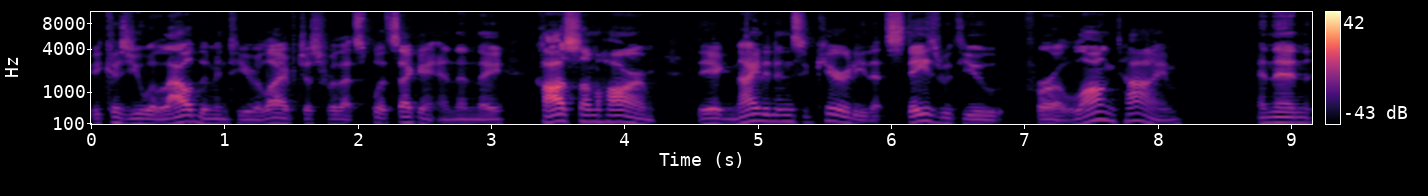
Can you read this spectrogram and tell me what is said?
because you allowed them into your life just for that split second and then they cause some harm. They ignite an insecurity that stays with you for a long time. And then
